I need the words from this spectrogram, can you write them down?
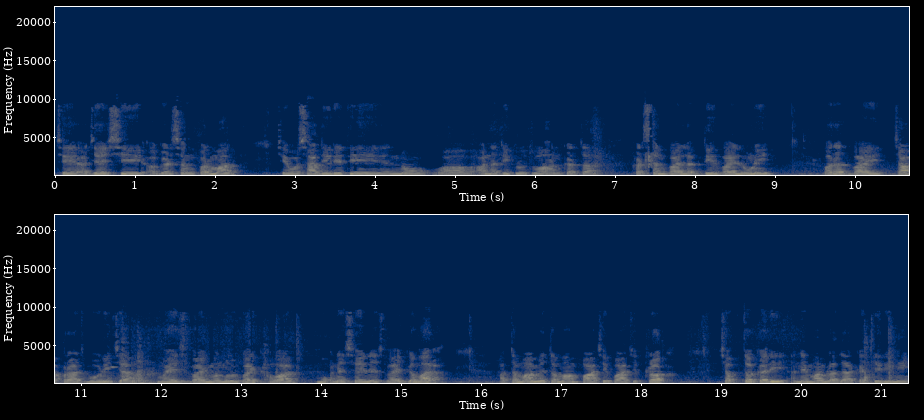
છે અજયસિંહ અગરસંગ પરમાર, જેઓ સાદી રેતીનું અનધિકૃત વહન કરતા, કરશનભાઈ લગધીરભાઈ લુણી, ભરતભાઈ ચાપરાજ બોરીચા, મહેશભાઈ મંગળુભાઈ ખવાડ અને શૈલેષભાઈ ગમારા. આ તમામે તમામ પાંચે પાંચ ટ્રક જપ્ત કરી અને મામલાદાર કચેરીની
